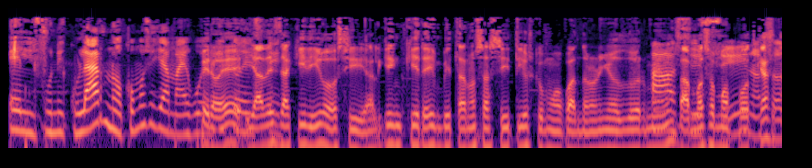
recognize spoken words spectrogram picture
el funicular, no, ¿cómo se llama? El huevito Pero eh, ya este. desde aquí digo, si alguien quiere invitarnos a sitios como cuando los niños duermen, Ah, sí, vamos a un sí, podcast, nosotros-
